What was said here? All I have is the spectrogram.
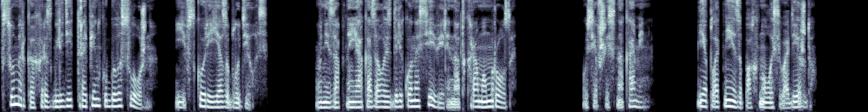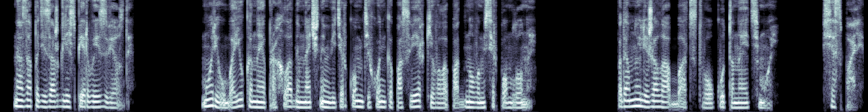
В сумерках разглядеть тропинку было сложно, и вскоре я заблудилась. Внезапно я оказалась далеко на севере, над храмом Розы. Усевшись на камень, я плотнее запахнулась в одежду. На западе зажглись первые звезды. Море, убаюканное прохладным ночным ветерком, тихонько посверкивало под новым серпом луны. Подо мной лежало аббатство, укутанное тьмой. Все спали.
